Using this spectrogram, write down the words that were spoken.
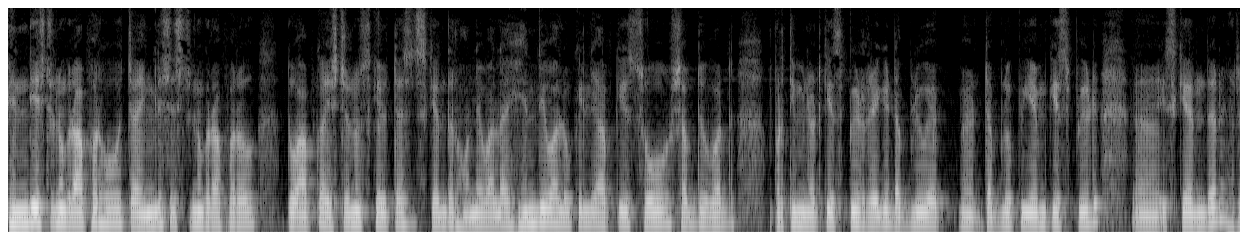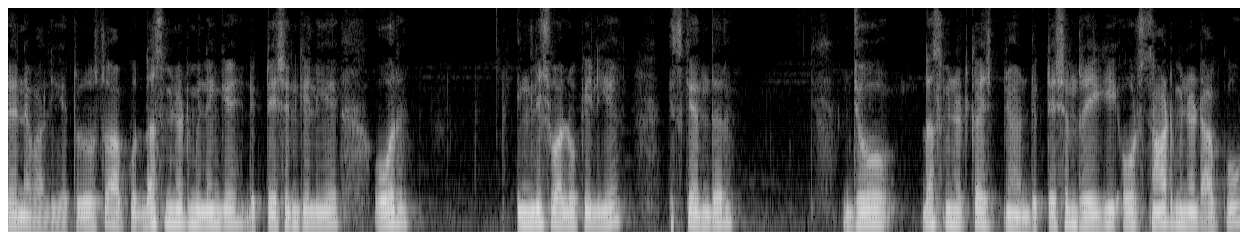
हिंदी स्टेनोग्राफर हो, चाहे इंग्लिश स्टेनोग्राफर हो तो आपका स्टेनो स्किल टेस्ट इसके अंदर होने वाला है। हिंदी वालों के लिए आपकी 100 शब्द वर्ड प्रति मिनट की स्पीड रहेगी। डब्ल्यू डब्ल्यू पी एम की स्पीड इसके अंदर रहने वाली है। तो दोस्तों, आपको 10 मिनट मिलेंगे डिक्टेशन के लिए और इंग्लिश वालों के लिए इसके अंदर जो दस मिनट का डिक्टेशन रहेगी और साठ मिनट आपको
